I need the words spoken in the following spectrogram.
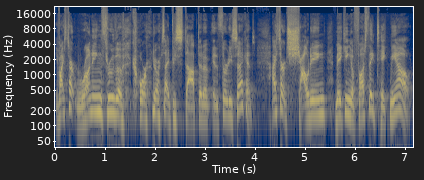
If I start running through the corridors, I'd be stopped at, a, in 30 seconds. I start shouting, making a fuss, they take me out.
